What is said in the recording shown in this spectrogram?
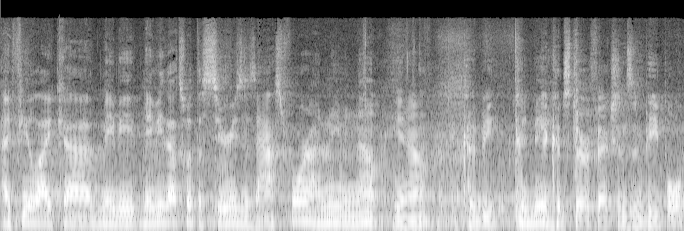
I feel like uh, maybe maybe that's what the series is asked for. I don't even know. You know? It could be. Could it, be. It could stir affections in people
